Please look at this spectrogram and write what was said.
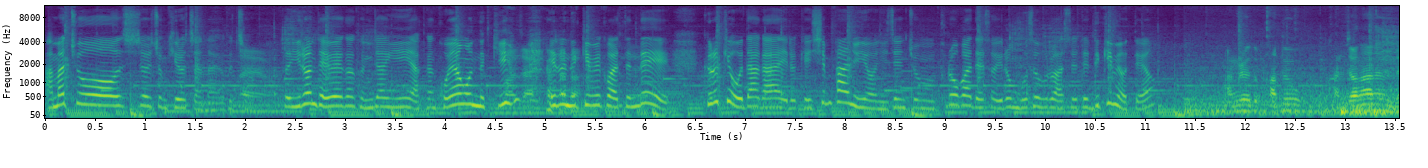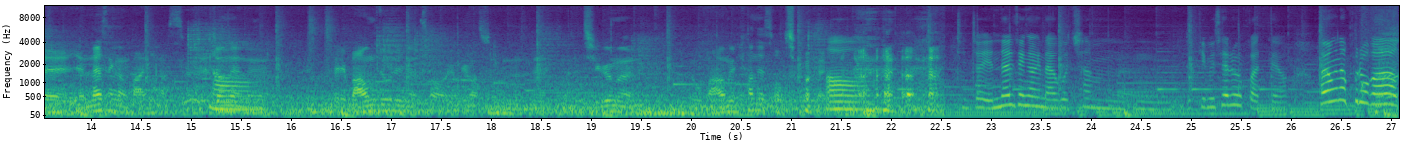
아마추어 시절 좀 길었잖아요. 그렇죠? 네. 그래서 이런 대회가 굉장히 약간 고향 온 느낌? 맞아요. 이런 느낌일 것 같은데 그렇게 오다가 이렇게 심판위원 이젠 좀 프로가 돼서 이런 모습으로 왔을 때 느낌이 어때요? 안 그래도 바둑 관전하는데 옛날 생각 많이 났어요 예전에는 되게 마음 졸이면서 여기 왔었는데 지금은 마음이 편해서 좋아요 어, 진짜 옛날 생각나고 참 음, 느낌이 새로울 것 같아요. 허영락 프로가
